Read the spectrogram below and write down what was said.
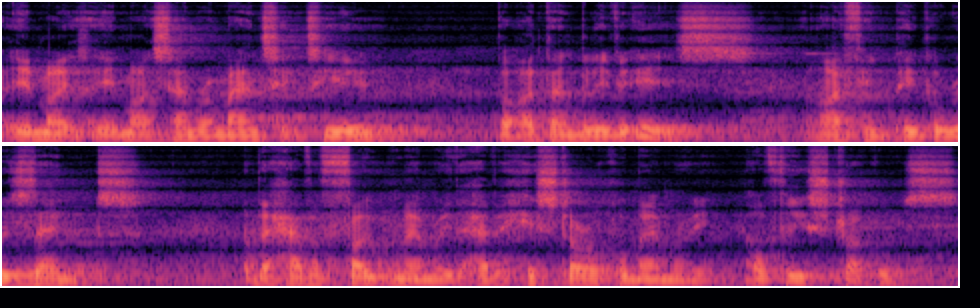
it might, it might sound romantic to you, but I don't believe it is. I think people resent. They have a folk memory, they have a historical memory of these struggles.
